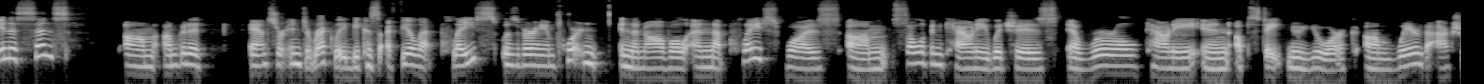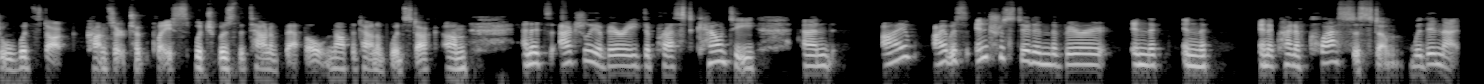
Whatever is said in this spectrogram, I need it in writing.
in a sense, um, I'm going to answer indirectly because I feel that place was very important in the novel, and that place was um, Sullivan County, which is a rural county in upstate New York, um, where the actual Woodstock concert took place, which was the town of Bethel, not the town of Woodstock. Um, and it's actually a very depressed county, and I I was interested in the very in the in the in a kind of class system within that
